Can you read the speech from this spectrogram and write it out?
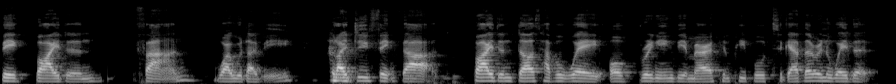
big Biden fan. Why would I be? But I mm. do think that Biden does have a way of bringing the American people together in a way that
